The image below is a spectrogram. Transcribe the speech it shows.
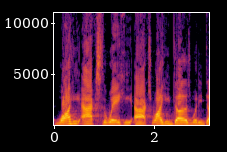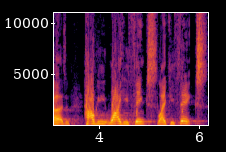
why he acts the way he acts, why he does what he does, and how he, why he thinks like he thinks.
